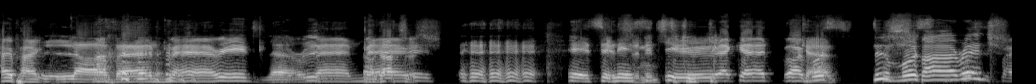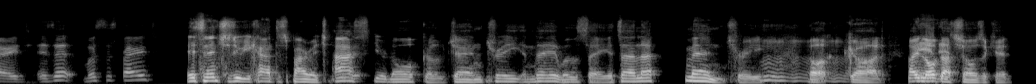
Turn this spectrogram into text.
hey, Peg. Love and marriage, love and No, that's marriage. It's an It's an institute. institute I can't. Or can't must, must, must disparage. disparage. Is it? Must disparage? It's an institute you can't disparage. Ask your local gentry, and they will say it's elementary. Oh God, I Yeah, love that show as a kid.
